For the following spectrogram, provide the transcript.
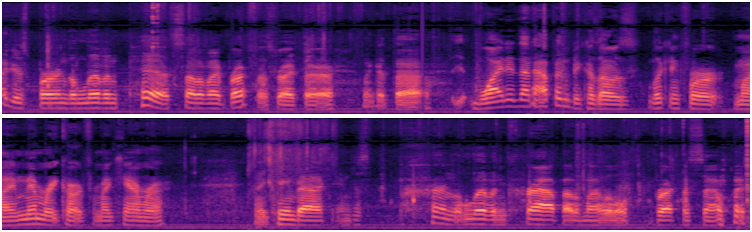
I just burned the living piss out of my breakfast right there. Look at that. Why did that happen? Because I was looking for my memory card for my camera. And I came back and just burned the living crap out of my little breakfast sandwich.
